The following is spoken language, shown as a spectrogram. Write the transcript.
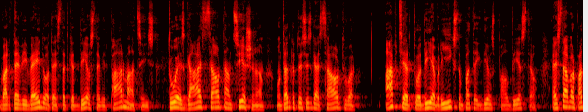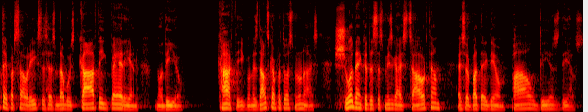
var tevī veidoties tad, kad Dievs tevi ir pārmācījis. Tu esi gājis cauri tām ciešanām, un tad, kad tu esi izgājis cauri, tu vari apķert to dievu rīkstu un pateikt, Dievs, paldies tev. Es tā varu pateikt par savu rīkstu. Es esmu dabūjis kārtīgu pērienu no Dieva. Kārtīgi, un es daudzkārt par to esmu runājis. Šodien, kad es esmu izgājis cauri tam, es varu pateikt Dievam, paldies, Dievs.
